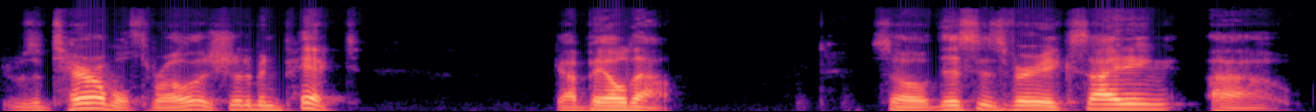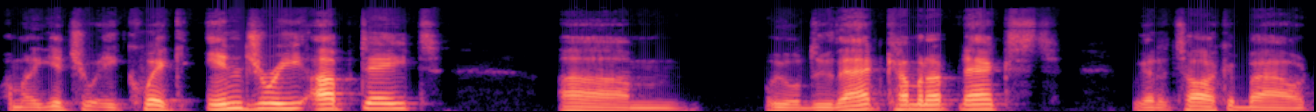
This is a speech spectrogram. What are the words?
it was a terrible throw. It should have been picked. Got bailed out. So this is very exciting. Uh, I'm going to get you a quick injury update. Um, we will do that coming up next. We got to talk about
